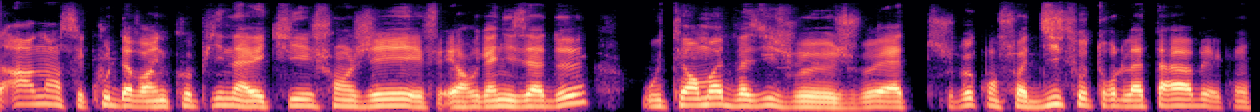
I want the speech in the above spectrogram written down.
«Ah non, c'est cool d'avoir une copine avec qui échanger et organiser à 2» ou tu es en mode: «Vas-y, je veux je veux je veux qu'on soit 10 autour de la table et qu'on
